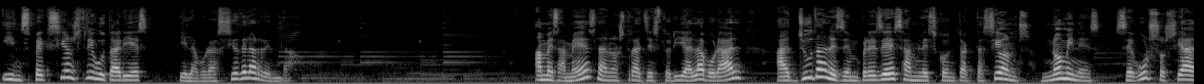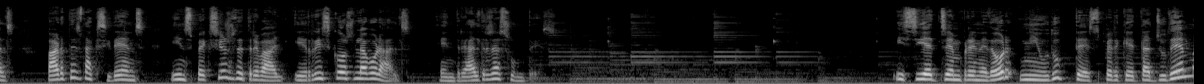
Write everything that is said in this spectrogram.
inspeccions tributàries i elaboració de la renda. A més a més, la nostra gestoria laboral ajuda a les empreses amb les contractacions, nòmines, segurs socials, partes d'accidents, inspeccions de treball i riscos laborals, entre altres assumptes. I si ets emprenedor, ni ho dubtes perquè t'ajudem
